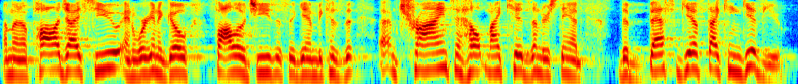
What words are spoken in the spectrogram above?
I'm going to apologize to you and we're going to go follow Jesus again because the, I'm trying to help my kids understand the best gift I can give you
